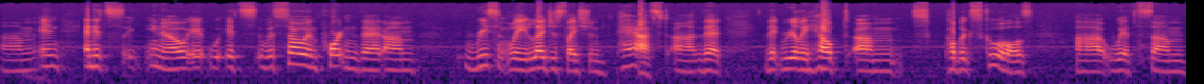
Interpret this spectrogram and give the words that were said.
Um, and, and it's, you know, it, it's, it was so important that um, recently legislation passed uh, that, that really helped um, s- public schools uh, with some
